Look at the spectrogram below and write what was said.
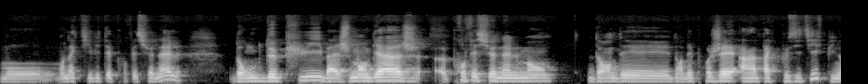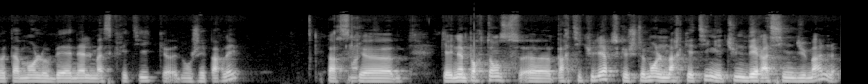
mon, mon activité professionnelle. Donc depuis, bah, je m'engage professionnellement dans des, dans des projets à impact positif, puis notamment l'OBNL masse critique euh, dont j'ai parlé, parce que qu'il y a une importance euh, particulière, parce que justement le marketing est une des racines du mal.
